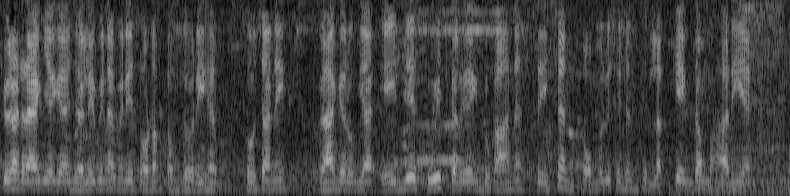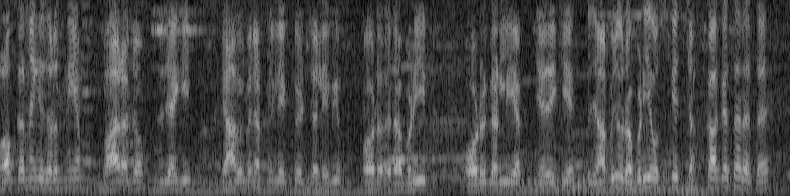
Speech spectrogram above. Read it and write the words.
क्यों ना ट्राई किया गया, जलेबी ना मेरी सॉर्ट ऑफ़ कमज़ोरी है। सोचा नहीं, मैं आके रुक गया एजे स्वीट्स करके एक दुकान है स्टेशन डोम्बली स्टेशन से लग के एकदम बाहर ही है। वॉक करने की ज़रूरत नहीं है, बाहर आ जाओ, मिल जाएगी। यहाँ पे मैंने अपने लिए एक प्लेट जलेबी और रबड़ी ऑर्डर कर लिया ये देखिए, यहाँ पे जो रबड़ी है, उसके चक्का कैसा रहता है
